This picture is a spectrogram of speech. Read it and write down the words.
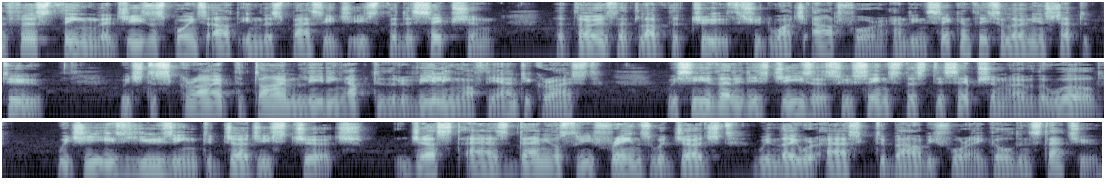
The first thing that Jesus points out in this passage is the deception that those that love the truth should watch out for, and in 2 Thessalonians chapter 2, which describe the time leading up to the revealing of the Antichrist, we see that it is Jesus who sends this deception over the world, which he is using to judge his church, just as Daniel's three friends were judged when they were asked to bow before a golden statue.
